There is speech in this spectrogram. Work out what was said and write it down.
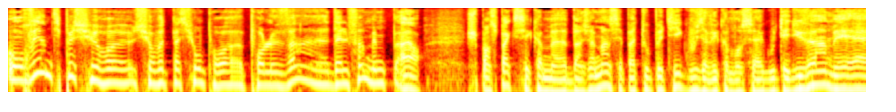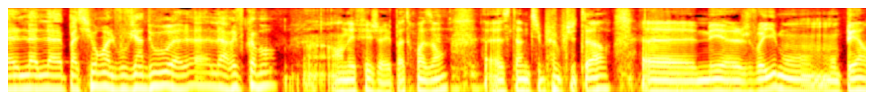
On revient un petit peu sur, euh, sur votre passion pour, pour le vin, Delphin. Même, alors, je pense pas que c'est comme Benjamin, c'est pas tout petit que vous avez commencé à goûter du vin, mais la, la passion, elle vous vient d'où? Elle, elle arrive comment? En effet, j'avais pas trois ans. C'était un petit peu plus tard, mais je voyais mon, mon père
